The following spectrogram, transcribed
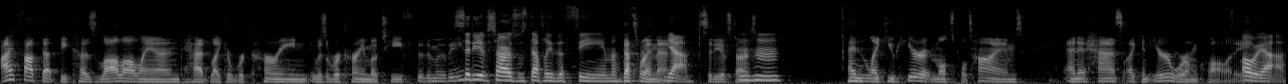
I thought that because La La Land had like a recurring, it was a recurring motif through the movie. City of Stars was definitely the theme. That's what I meant. Yeah. City of Stars. And like you hear it multiple times, and it has like an earworm quality. oh yeah.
